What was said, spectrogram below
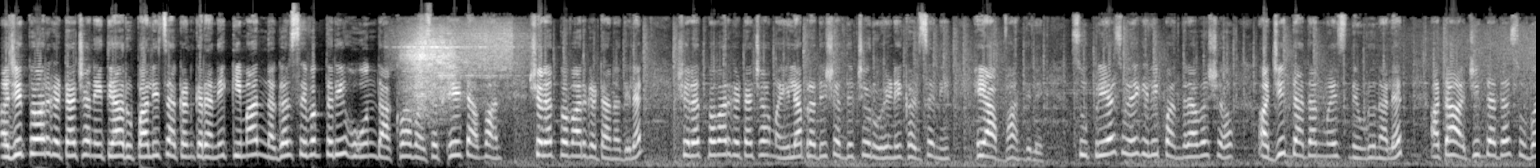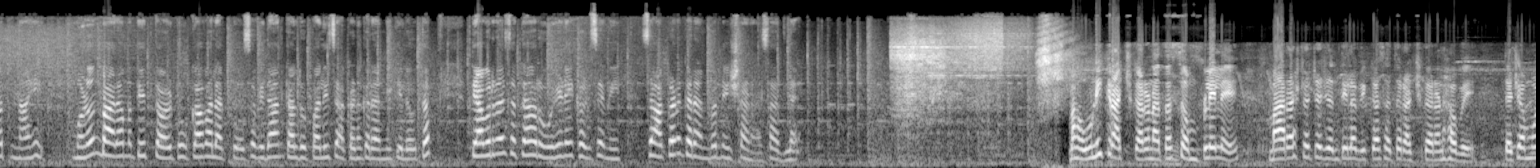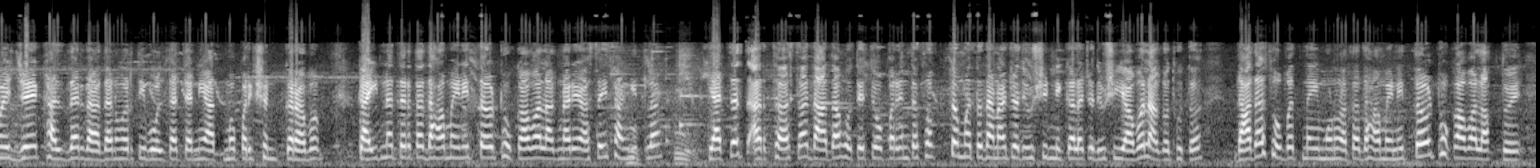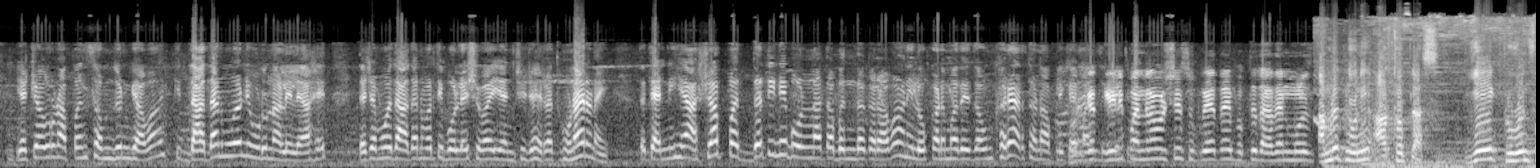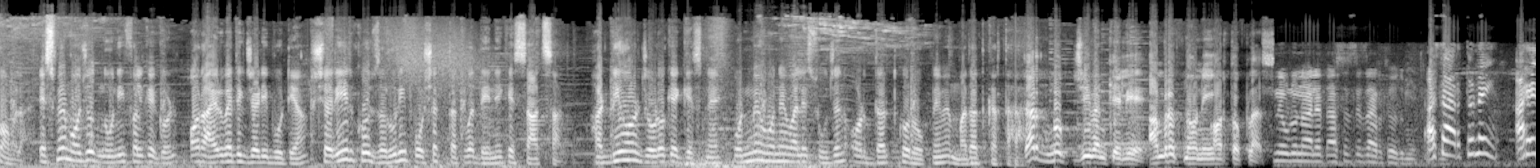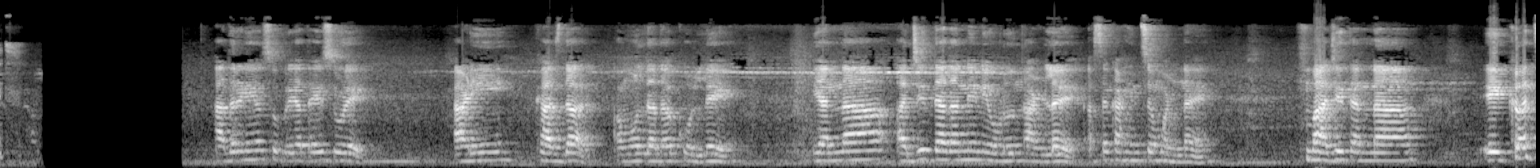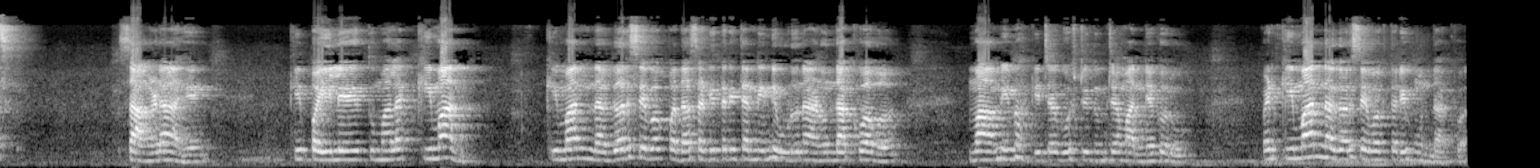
अजित पवार गटाच्या नेत्या रुपाली चाकणकर यांनी किमान नगरसेवक तरी होऊन दाखवावं असं थेट आव्हान शरद पवार गटानं दिलंय. शरद पवार गटाच्या महिला प्रदेश अध्यक्ष रोहिणी खडसेंनी हे आव्हान दिले सुप्रिया सुळे गेली पंधरा वर्ष अजितदादांमुळेच निवडून आल्यात आता अजितदादा सोबत नाहीत म्हणून बारामतीत तळ ठोकावा लागतोय असं विधान काल रुपाली चाकणकरांनी केलं होतं. त्यावरूनच आता रोहिणी खडसेंनी चाकणकरांवर निशाणा साधलाय. भावनिक राजकारण आता संपलेलं आहे. महाराष्ट्राच्या जनतेला विकासाचं राजकारण हवंय. त्याच्यामुळे जे खासदार दादांवरती बोलतात त्यांनी आत्मपरीक्षण करावं. काहींना तर आता दहा महिने तळ ठोकावा लागणार आहे असंही सांगितलं. याचाच अर्थ असा दादा होते तोपर्यंत फक्त मतदानाच्या दिवशी निकालाच्या दिवशी यावं लागत होतं. दादा सोबत नाही म्हणून आता दहा महिने तळ ठोकावा लागतोय. याच्यावरून आपण समजून घ्यावा की दादांमुळे निवडून आलेले आहेत. त्याच्यामुळे दादांवरती बोलल्याशिवाय यांची जाहिरात होणार नाही. तर त्यांनी हे अशा पद्धतीने बोलणं आता बंद करावं आणि लोकांमध्ये जाऊन खऱ्या अर्थानं आपली थोडक्यात गेली पंधरा वर्ष सुप्रियाताई फक्त दादांमुळे अमृत नोनी आर्थो प्लस ये एक प्रूवन फॉर्मूला है। इसमें मौजूद नोनी फल के गुण और आयुर्वेदिक जड़ी बूटियाँ शरीर को जरूरी पोषक तत्व देने के साथ साथ हड्डियों और जोड़ों के घिसने उनमें होने वाले सूजन और दर्द को रोकने में मदद करता है। दर्द मुक्त जीवन के लिए अमृत नोनी ऑर्थो प्लस। निवडून आल्यात असंच त्याचा अर्थ होतो मग असा अर्थ नाही आहेच. आदरणीय सुप्रियाताई सुळे आणि खासदार अमोलदादा कोल्हे यांना अजितदादांनी निवडून आणलंय असं काहींचं म्हणणं आहे. माझी त्यांना एकच सांगणं आहे की पहिले तुम्हाला किमान किमान नगरसेवक पदासाठी तरी त्यांनी निवडून आणून दाखवावं. मग आम्ही बाकीच्या गोष्टी तुमच्या मान्य करू. पण किमान नगरसेवक तरी होऊन दाखवा.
